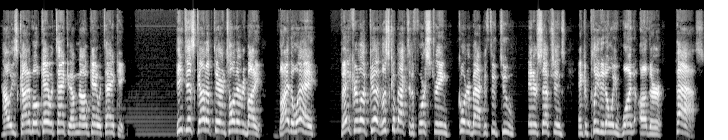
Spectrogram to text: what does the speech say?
how he's kind of okay with tanking. I'm not okay with tanking. He just got up there and told everybody, by the way, Baker looked good. Let's go back to the fourth string quarterback who threw two interceptions and completed only one other pass.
